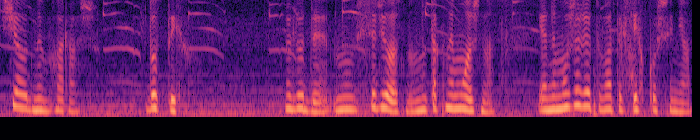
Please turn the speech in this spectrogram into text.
ще одне в гараж. До тих. Ну, люди, ну серйозно, ну так не можна. Я не можу рятувати всіх кошенят.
